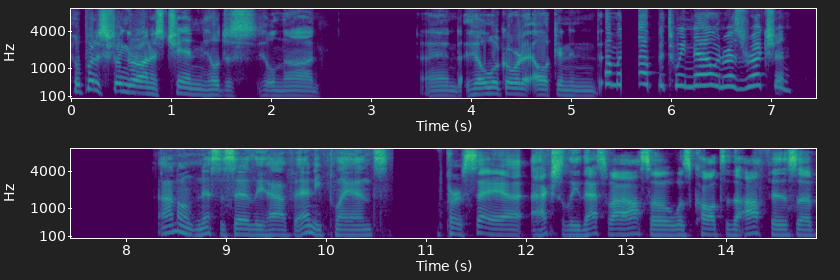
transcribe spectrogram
he'll put his finger on his chin he'll just he'll nod. And he'll look over to Elkin and coming up between now and resurrection. I don't necessarily have any plans per se. Uh, actually, that's why I also was called to the office. Uh,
